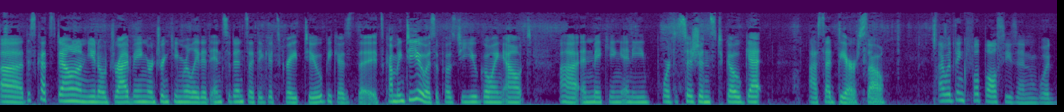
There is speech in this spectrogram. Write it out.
uh, this cuts down on you know driving or drinking related incidents, I think it's great too because the, it's coming to you as opposed to you going out uh, and making any poor decisions to go get uh, said beer. So I would think football season would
